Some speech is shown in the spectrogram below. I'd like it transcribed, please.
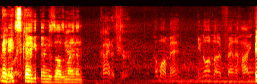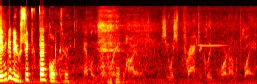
Meksika'ya Meksika. gitmemiz lazım aynen. Kind of sure. Come on, man. You know I'm not a fan of heights. Benimki de yükseklikten korkuyor. Emily's a great pilot. She was practically born on a plane.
